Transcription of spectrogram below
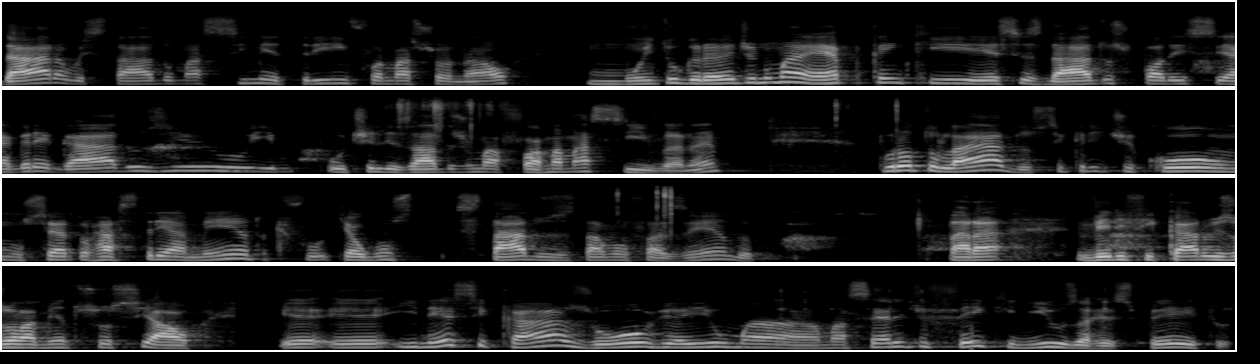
dar ao Estado uma simetria informacional muito grande numa época em que esses dados podem ser agregados e, e utilizados de uma forma massiva, né? Por outro lado, se criticou um certo rastreamento que, que alguns estados estavam fazendo para verificar o isolamento social. E, e, e, nesse caso, houve aí uma, uma série de fake news a respeito.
